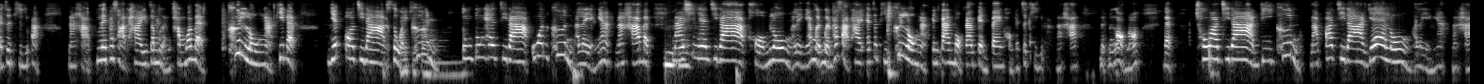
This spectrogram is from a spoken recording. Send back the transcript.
adjective อะนะคะในภาษาไทยจะเหมือนคำว่าแบบขึ้นลงอะที่แบบเย็บออจิดาสวยขึ้น 아, ตุงตุงแฮจิดาอ้วนขึ้นอะไรอย่างเงี้ยนะคะ แบบอืมนาชินแฮจิดาผอมลงอะไรอย่างเงี้ยเหมือนเหมือนภาษาไทย adjective ขึ้นลงอะเป็นการบอกการเปลี่ยนแปลงของ adjective นะคะนึกนึกออกเนาะแบบ โชวาจิดาดีขึ้นนับป้าจิดาแย่ลงอะไรอย่างเงี้ยนะคะ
